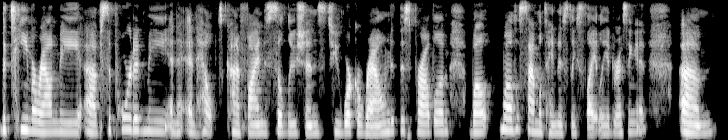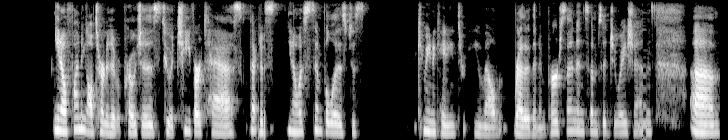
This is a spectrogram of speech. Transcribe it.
the team around me uh, supported me and, and helped kind of find solutions to work around this problem while while simultaneously slightly addressing it. Um, you know, finding alternative approaches to achieve our task that just you know as simple as just communicating through email rather than in person in some situations. Um,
